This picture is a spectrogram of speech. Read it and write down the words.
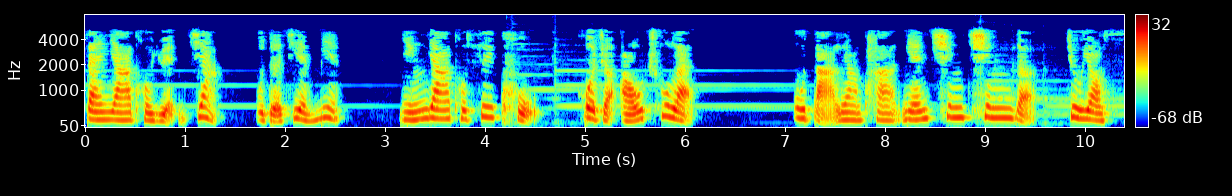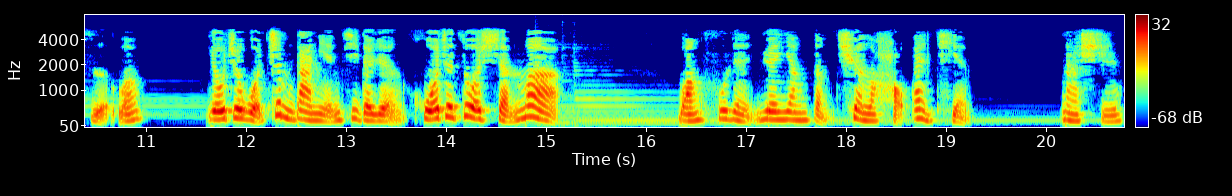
三丫头远嫁不得见面，银丫头虽苦，或者熬出来，不打量她年轻轻的就要死了，留着我这么大年纪的人活着做什么？王夫人、鸳鸯等劝了好半天。那时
